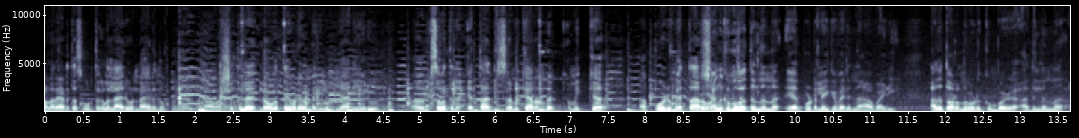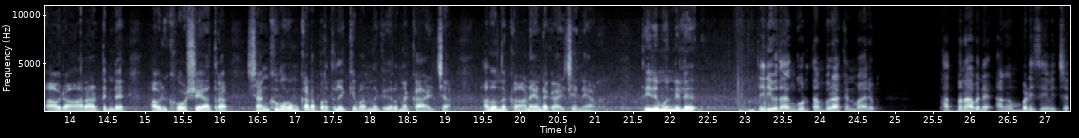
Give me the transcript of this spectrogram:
വളരെ അടുത്ത സുഹൃത്തുക്കൾ എല്ലാവരും ഉണ്ടായിരുന്നു. വർഷത്തിൽ ലോകത്ത് എവിടെ ഉണ്ടെങ്കിലും ഞാൻ ഈ ഒരു ഉത്സവത്തിന് എത്താൻ ശ്രമിക്കാറുണ്ട്. മിക്ക അപ്പോഴും എത്താറുണ്ട് ശംഖുമുഖത്തിൽ നിന്ന് എയർപോർട്ടിലേക്ക് വരുന്ന ആ വഴി അത് തുറന്നു കൊടുക്കുമ്പോൾ അതിൽ നിന്ന് ആ ഒരു ആറാട്ടിന്റെ ആ ഒരു ഘോഷയാത്ര ശംഖുമുഖം കടപ്പുറത്തിലേക്ക് വന്ന് കയറുന്ന കാഴ്ച. അതൊന്ന് കാണേണ്ട കാഴ്ച തന്നെയാണ്. തിരുമുന്നിൽ തിരുവിതാംകൂർ തമ്പുരാക്കന്മാരും പത്മനാഭനെ അകമ്പടി സേവിച്ച്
